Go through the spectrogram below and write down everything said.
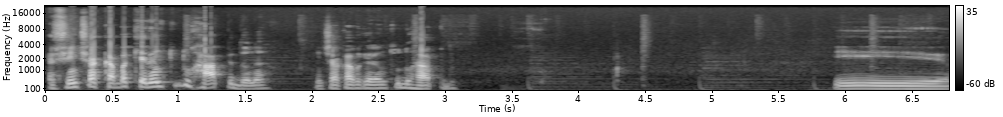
A gente acaba querendo tudo rápido, né? A gente acaba querendo tudo rápido. E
